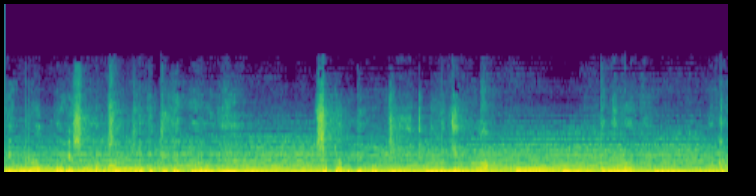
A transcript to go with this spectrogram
paling berat bagi seorang santri ketika gurunya sedang diuji menyimpang. Bagaimana? Maka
